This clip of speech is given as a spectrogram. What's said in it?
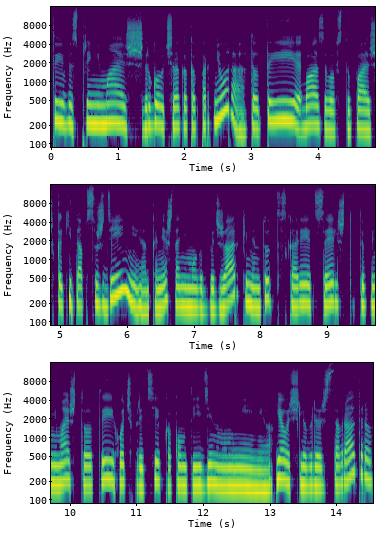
ты воспринимаешь другого человека как партнера, то ты базово вступаешь в какие-то обсуждения. Конечно, они могут быть жаркими, но тут скорее цель, что ты понимаешь, что ты хочешь прийти к какому-то единому мнению. Я очень люблю реставраторов,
